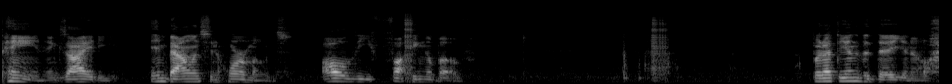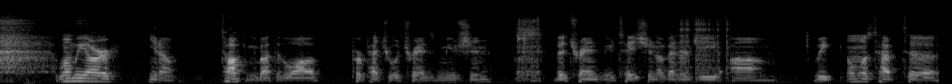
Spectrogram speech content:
Pain, anxiety, imbalance in hormones, all the fucking above. But at the end of the day, you know, when we are, you know, talking about the law of perpetual transmutation, the transmutation of energy, um, we almost have to.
